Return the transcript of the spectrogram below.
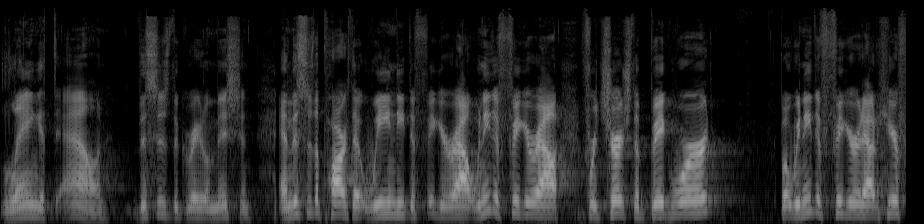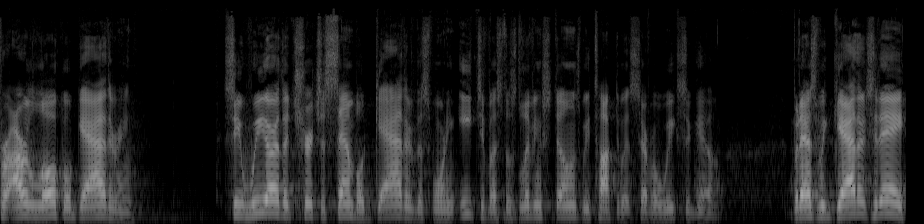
laying it down, this is the great omission. And this is the part that we need to figure out. We need to figure out for church the big word, but we need to figure it out here for our local gathering. See, we are the church assembled, gathered this morning, each of us, those living stones we talked about several weeks ago. But as we gather today,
